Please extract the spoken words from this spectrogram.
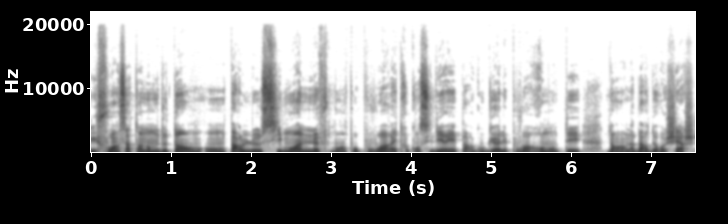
Il faut un certain nombre de temps. On parle de 6 mois, 9 mois pour pouvoir être considéré par Google et pouvoir remonter dans la barre de recherche.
